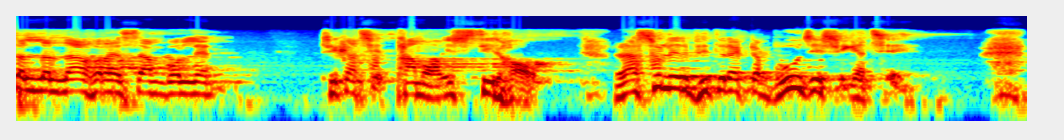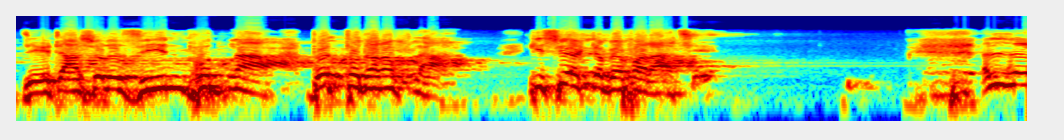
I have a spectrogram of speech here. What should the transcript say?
সাল্লাহ ইসলাম বললেন, ঠিক আছে, থামো, স্থির হও। রাসুলের ভিতরে একটা বুঝ এসে গেছে। যে এটা আসলে জিন, ভূত না দত্ত দানব না, কিছু একটা ব্যাপার আছে। আল্লাহ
